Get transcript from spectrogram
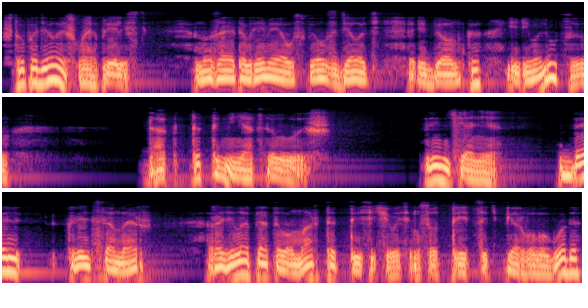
Что поделаешь, моя прелесть? Но за это время я успел сделать ребенка и революцию. Так-то ты меня целуешь». Примечание. Бель Крельсамер родила 5 марта 1831 года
